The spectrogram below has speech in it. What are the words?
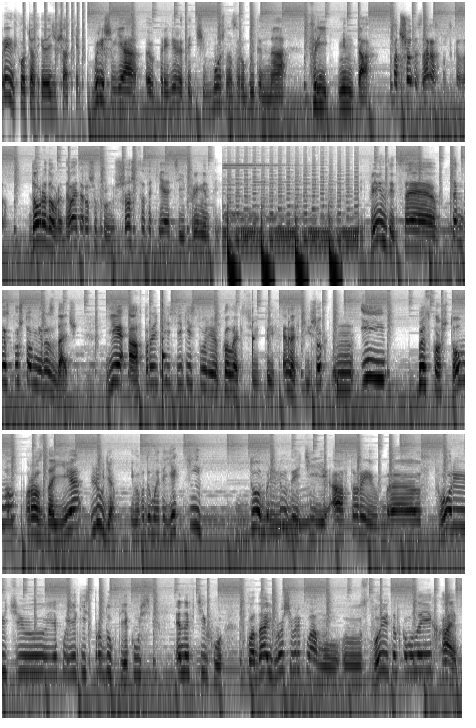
Привіт, хлопчатки та дівчатки. Вирішив я е, перевірити, чи можна зробити на фрі-мінтах. От що ти зараз тут сказав? Добре, добре, давайте розшифрую. Що ж це таке ці фрі-мінти? Фрі-мінти це, це безкоштовні роздачі. Є автор якийсь, який створює колекцію тих NFT-шок і безкоштовно роздає людям. І ви подумаєте, які добрі люди, ті автори, е, створюють е, якийсь продукт, якусь NFT-ху, вкладають гроші в рекламу, е, створюють навколо неї хайп.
